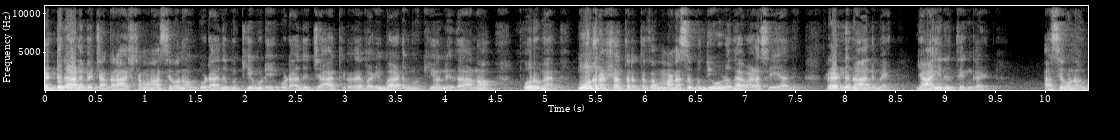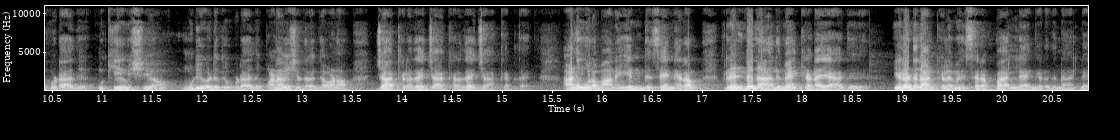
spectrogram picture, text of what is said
ரெண்டு நாளுமே சந்திராஷ்டமம் அசைவனம் கூடாது முக்கிய முடியும் கூடாது ஜாக்கிரதை வழிபாடு முக்கியம் நிதானம் பொறுமை. மூணு நட்சத்திரத்துக்கும் மனசு புத்தி ஒழுங்காக வேலை செய்யாது. ரெண்டு நாளுமே ஞாயிறு திங்கள் அசைவனம் கூடாது முக்கிய விஷயம் முடிவெடுக்க கூடாது பண விஷயத்தில் கவனம் ஜாக்கிரதை ஜாக்கிரதை ஜாக்கிரதை. அனுகூலமான எண் திசை நிறம் ரெண்டு நாளுமே கிடையாது. இரண்டு நாட்களுமே சிறப்பாக இல்லைங்கிறதுனால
